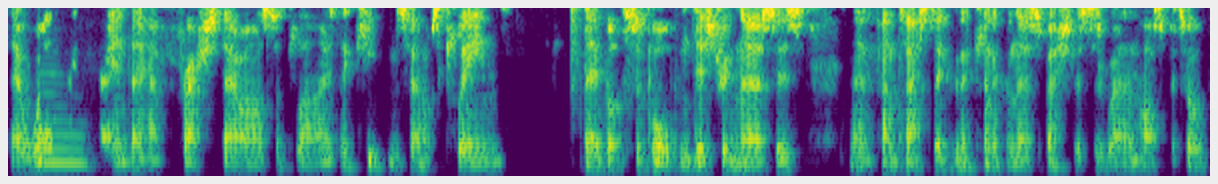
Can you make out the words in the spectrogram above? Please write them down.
They're well mm. maintained. They have fresh, sterile supplies. They keep themselves clean. They've got support from district nurses. They're fantastic. They're clinical nurse specialists as well in hospital,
